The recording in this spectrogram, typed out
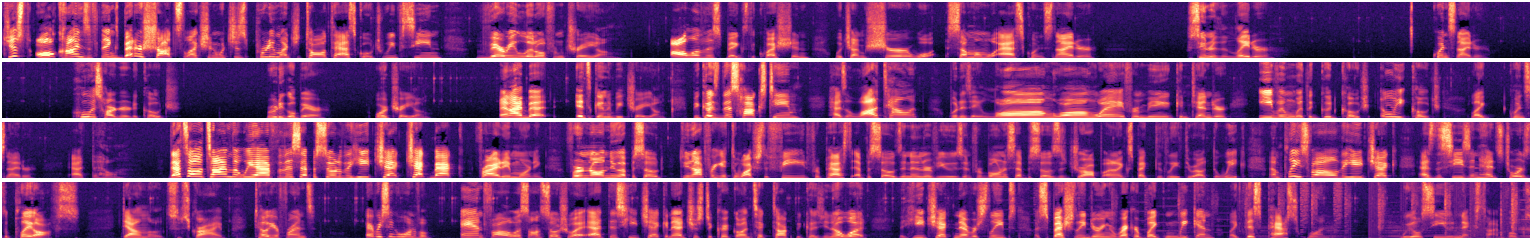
just all kinds of things. Better shot selection, which is pretty much a tall task, which we've seen very little from Trae Young. All of this begs the question, which I'm sure will someone will ask Quin Snyder sooner than later. Quin Snyder, who is harder to coach, Rudy Gobert or Trae Young? And I bet it's going to be Trae Young because this Hawks team has a lot of talent, but is a long, long way from being a contender, even with a good coach, elite coach like Quin Snyder at the helm. That's all the time that we have for this episode of the Heat Check. Check back Friday morning for an all new episode. Do not forget to watch the feed for past episodes and interviews and for bonus episodes that drop unexpectedly throughout the week. And please follow the Heat Check as the season heads towards the playoffs. Download, subscribe, tell your friends, every single one of them. And follow us on social at, This Heat Check and at Trista Crick on TikTok because you know what? The Heat Check never sleeps, especially during a record breaking weekend like this past one. We'll see you next time, folks.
